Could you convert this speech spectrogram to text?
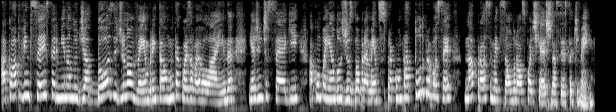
A COP26 termina no dia 12 de novembro, então muita coisa vai rolar ainda e a gente segue acompanhando os desdobramentos para contar tudo para você na próxima edição do nosso podcast na sexta que vem.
